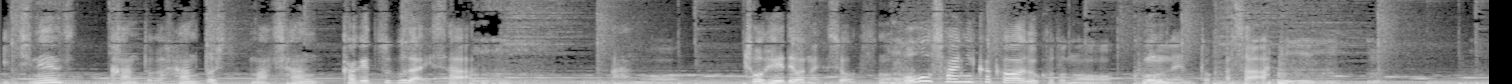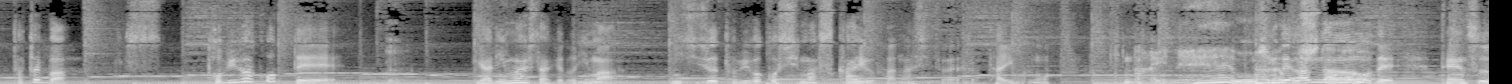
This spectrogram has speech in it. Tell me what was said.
1年間とか半年、まあ、3ヶ月ぐらいさ、うんあの徴兵ではないですよ。その防災に関わることの訓練とかさ、うんうんうん例えば飛び箱ってやりましたけど今日常で飛び箱しますかいう話じゃないですか体育のうん。ないね。もうなんであんなもので。で点数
